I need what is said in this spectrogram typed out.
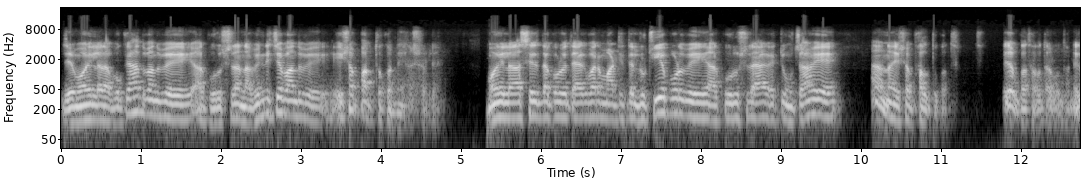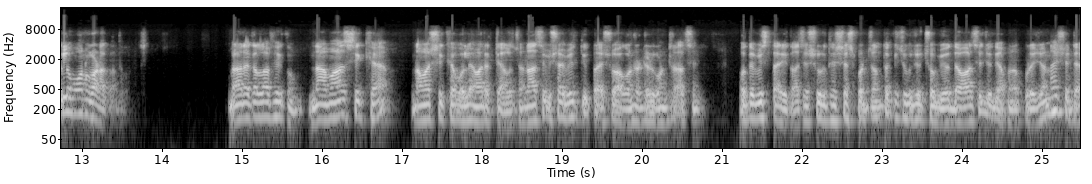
যে মহিলারা বুকে হাত বাঁধবে আর পুরুষরা নাভির নিচে বাঁধবে, এইসব পার্থক্য নেই আসলে। মহিলারা সেজদা করবে তো একবার মাটিতে লুটিয়ে পড়বে, আর পুরুষরা একটু উঁচা হয়ে না, এসব ফালতু কথা। এসব কথা তার কথা এগুলো মন গড়া কথা বলছে। বারাকাল্লাহ নামাজ শিক্ষা নামাজ শিক্ষা বলে আমার একটি আলোচনা আছে বিষয় বিষয়ভিত্তিক, প্রায় সোয়া ঘণ্টা, দেড় ঘণ্টা আছে। ওতে বিস্তারিত আছে। শুরু থেকে শেষ পর্যন্ত কিছু কিছু ছবিও দেওয়া আছে, যদি আপনার প্রয়োজন হয় সেটা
